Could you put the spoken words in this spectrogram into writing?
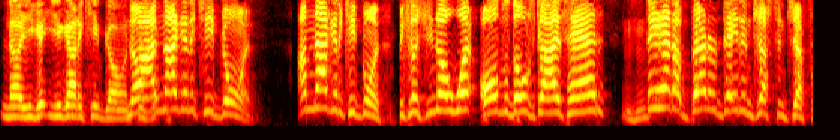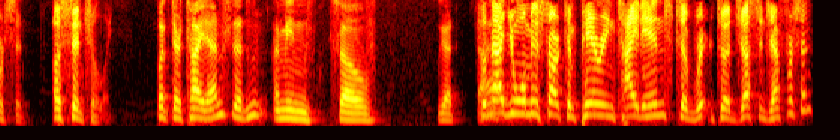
No, you get, you got to keep going. No, I'm not going to keep going. I'm not going to keep going because you know what? All of those guys had mm-hmm. they had a better day than Justin Jefferson, essentially. But their tight ends didn't. I mean, so we got. So now you want me to start comparing tight ends to to Justin Jefferson?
